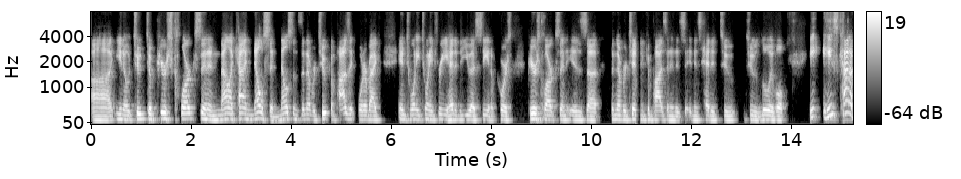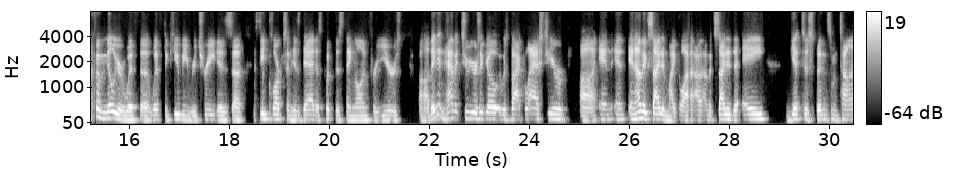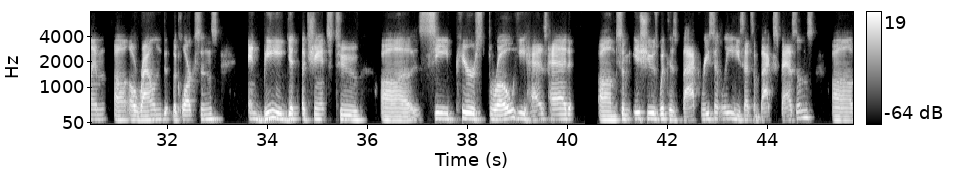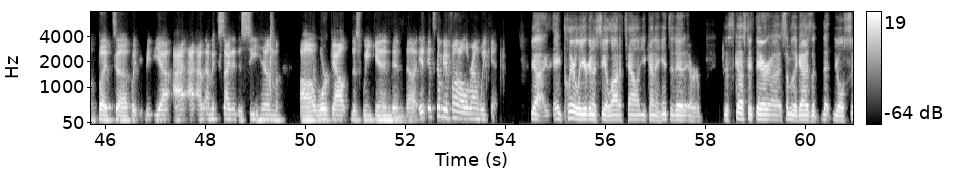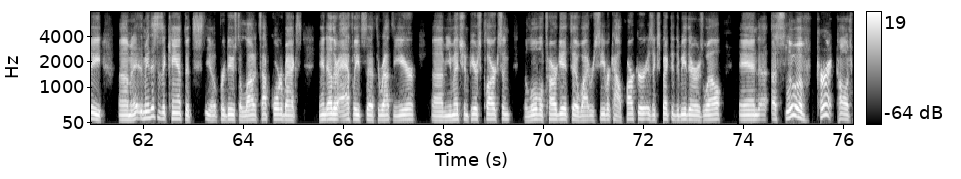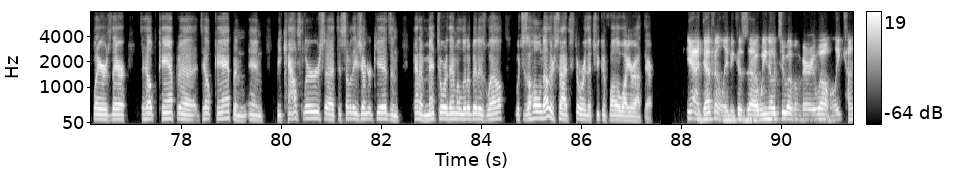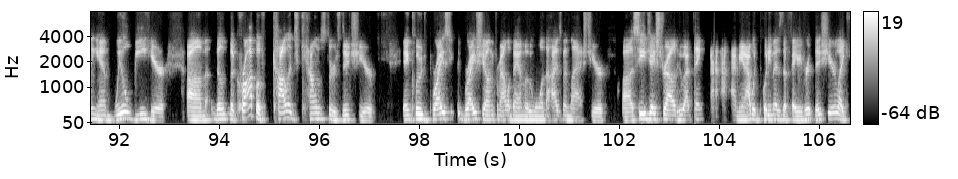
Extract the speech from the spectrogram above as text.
uh, you know, to to Pierce Clarkson and Malachi Nelson. Nelson's the number two composite quarterback in 2023, headed to USC, and of course, Pierce Clarkson is uh, the number 10 composite and is, and is headed to to Louisville. He, he's kind of familiar with the with the QB retreat as uh, Steve Clarkson, his dad, has put this thing on for years. Uh, they didn't have it two years ago. It was back last year. Uh, and and and I'm excited, Michael. I, am excited to a get to spend some time uh, around the Clarksons, and b get a chance to uh, see Pierce throw. He has had um, some issues with his back recently. He's had some back spasms. Uh, but, uh, but but yeah, I, I I'm excited to see him uh, workout this weekend, and uh, it, it's going to be a fun all around weekend. Yeah, and clearly you're going to see a lot of talent. You kind of hinted at or discussed it there. Uh, some of the guys that, that you'll see. Um, and I mean, this is a camp that's you know produced a lot of top quarterbacks and other athletes uh, throughout the year. Um, you mentioned Pierce Clarkson, the Louisville target uh, wide receiver Kyle Parker is expected to be there as well, and a, a slew of current college players there to help camp uh, to help camp and and be counselors uh, to some of these younger kids and kind of mentor them a little bit as well, which is a whole nother side story that you can follow while you're out there. Yeah, definitely, because uh, we know two of them very well. Malik Cunningham will be here. Um, the the crop of college counselors this year includes Bryce Bryce Young from Alabama, who won the Heisman last year. Uh, CJ Stroud, who I think, I, mean, I would put him as the favorite this year, like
